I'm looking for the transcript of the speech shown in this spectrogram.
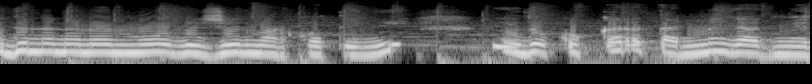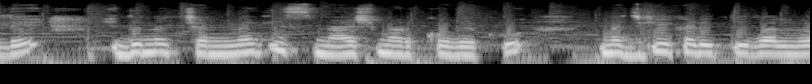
ಇದನ್ನು ನಾನು ಒಂದು ಮೂರು ವಿಜಿಲ್ ಮಾಡ್ಕೋತೀನಿ. ಇದು ಕುಕ್ಕರ್ ತಣ್ಣಗಾದ್ಮೇಲೆ ಇದನ್ನು ಚೆನ್ನಾಗಿ ಸ್ಮ್ಯಾಶ್ ಮಾಡ್ಕೋಬೇಕು. ಮಜ್ಜಿಗೆ ಕಡಿತೀವಲ್ವ?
